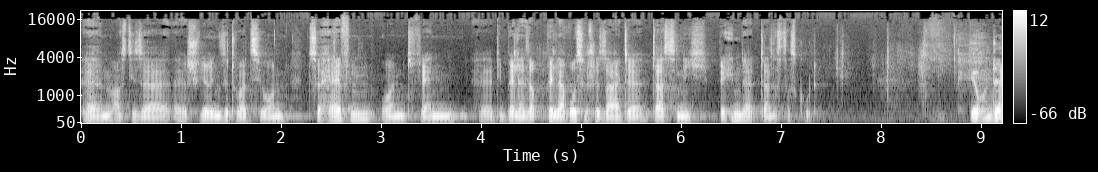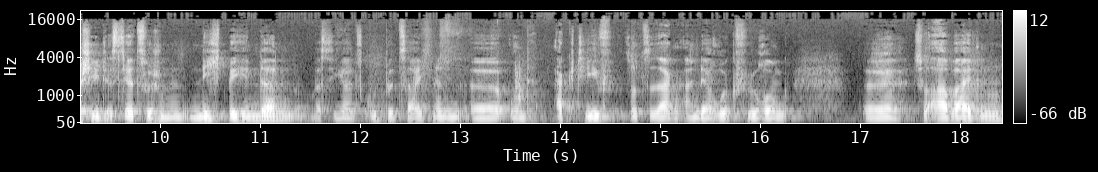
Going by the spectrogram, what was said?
ähm, aus dieser äh, schwierigen Situation zu helfen. Und wenn äh, die belarussische Seite das nicht behindert, dann ist das gut. Der Unterschied ist ja zwischen nicht behindern, was Sie als gut bezeichnen, äh, und aktiv sozusagen an der Rückführung äh, zu arbeiten.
